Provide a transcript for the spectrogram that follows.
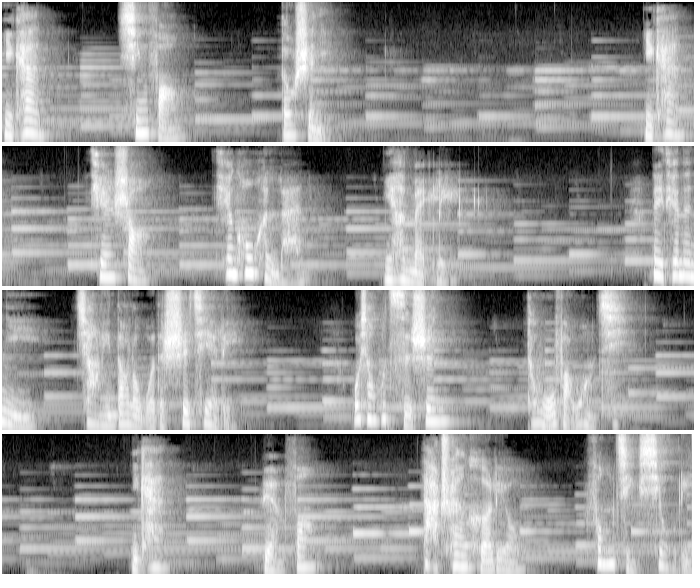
你看，心房都是你。你看，天上天空很蓝，你很美丽。那天的你降临到了我的世界里，我想我此生都无法忘记。你看，远方大川河流，风景秀丽。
